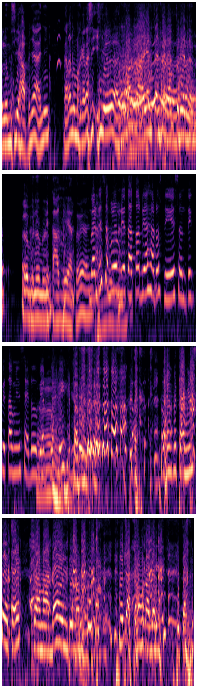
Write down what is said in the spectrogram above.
belum siapnya anjing karena lu makanya sih iya Oh, lain kan print. Eh, Bener-bener. Dia kaget tuh ya berarti sebelum ditato dia harus disuntik vitamin C dulu biar putih Vitamin C. Lain vitamin C teh tramadol itu mah. Tato mah kada vitamin.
